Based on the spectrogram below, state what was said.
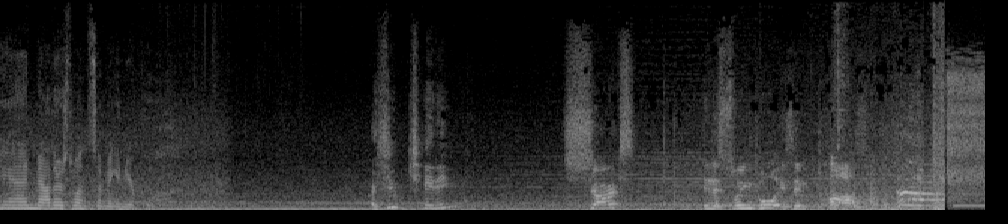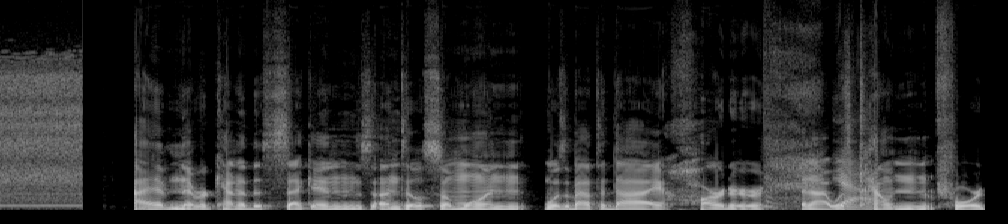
And now there's one swimming in your pool. Are you kidding? Sharks in the swimming pool is impossible. I have never counted the seconds until someone was about to die harder than I was Yeah. counting for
